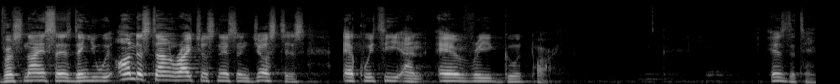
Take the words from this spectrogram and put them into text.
Verse 9 says, Then you will understand righteousness and justice, equity, and every good part. Here's the thing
